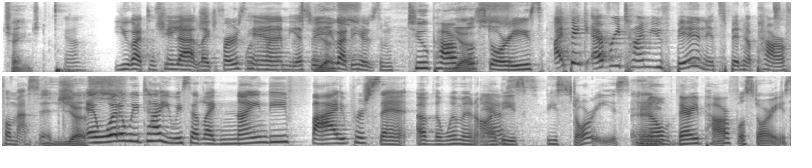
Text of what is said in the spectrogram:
changed. yeah You got to see that like firsthand 100%. yesterday. You got to hear some two powerful Yes. stories. I think every time you've been, it's been a powerful message. Yes. And what did we tell you? We said like 95% of the women are these these stories. You And- know, very powerful stories.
